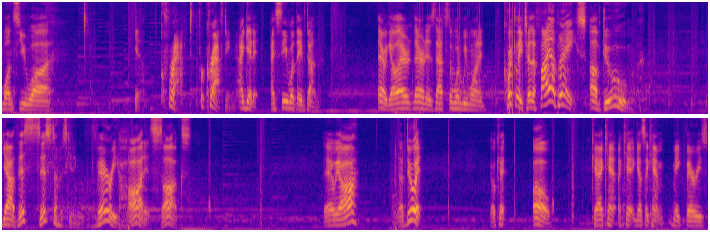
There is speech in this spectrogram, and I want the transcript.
once you, uh, you know, craft. For crafting. I get it. I see what they've done. There we go. There, there it is. That's the wood we wanted. Quickly to the fireplace of doom. Yeah, this system is getting very hot. It sucks. There we are. Now do it. Okay. Oh. Okay, I can't, I can't, I guess I can't make berries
